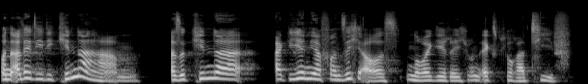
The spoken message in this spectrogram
Und alle, die die Kinder haben, also Kinder agieren ja von sich aus neugierig und explorativ,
